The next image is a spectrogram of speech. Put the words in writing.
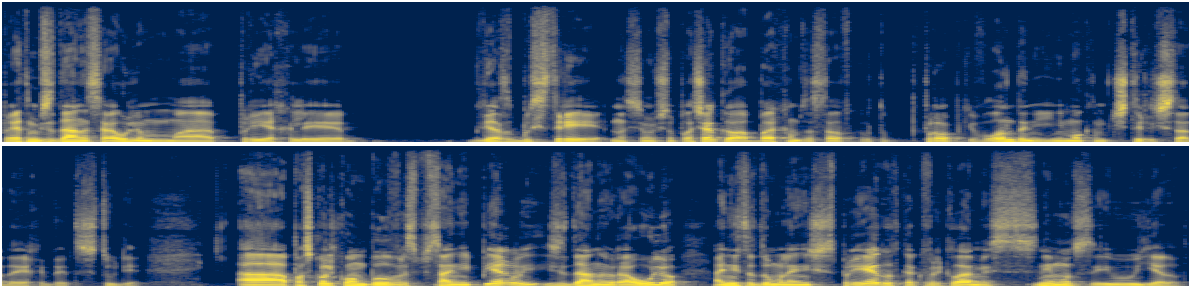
При этом Зидан и с Раулем а, приехали гораздо быстрее на съемочную площадку, а Бекхэм застал в какой-то пробке в Лондоне и не мог там 4 часа доехать до этой студии. А поскольку он был в расписании первый, Зидану и Раулю, они-то думали, они сейчас приедут, как в рекламе снимутся и уедут.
